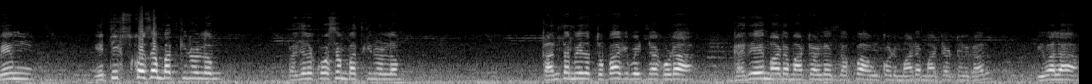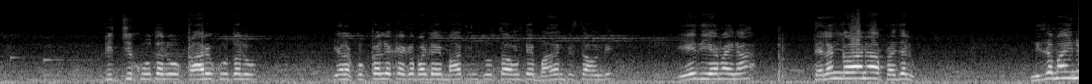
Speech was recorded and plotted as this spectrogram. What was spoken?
మేము ఎథిక్స్ కోసం బతికిన వాళ్ళం ప్రజల కోసం బతికిన వాళ్ళం కంత మీద తుపాకీ పెట్టినా కూడా గదే మాట మాట్లాడడం తప్ప ఇంకోటి మాట మాట్లాడటం కాదు. ఇవాళ పిచ్చి కూతలు కారు కూతలు ఇలా కుక్కలు లెక్క మాటలు చూస్తూ ఉంటే బాధ అనిపిస్తూ ఉంది. ఏది ఏమైనా తెలంగాణ ప్రజలు నిజమైన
